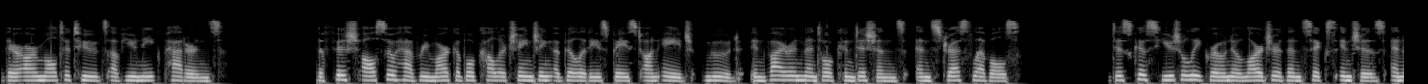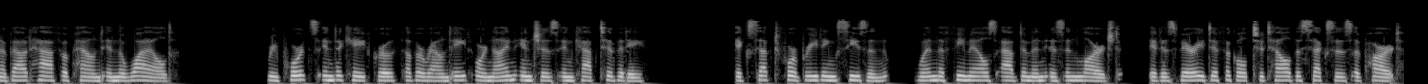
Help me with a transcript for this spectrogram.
there are multitudes of unique patterns. The fish also have remarkable color-changing abilities based on age, mood, environmental conditions, and stress levels. Discus usually grow no larger than 6 inches and about half a pound in the wild. Reports indicate growth of around 8 or 9 inches in captivity. Except for breeding season, when the female's abdomen is enlarged, it is very difficult to tell the sexes apart.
